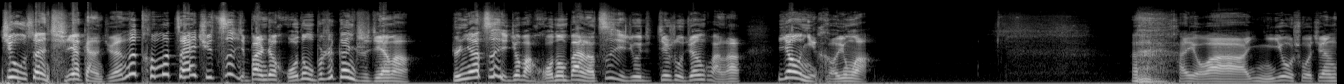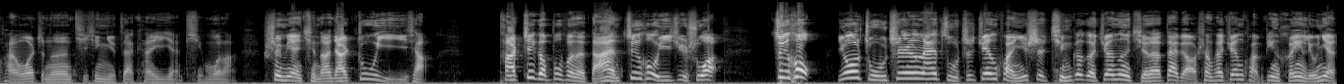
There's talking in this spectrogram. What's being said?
就算企业敢捐，那他妈灾区自己办这活动不是更直接吗？人家自己就把活动办了，自己就接受捐款了，要你何用啊？哎，还有啊，你又说捐款，我只能提醒你再看一眼题目了。顺便请大家注意一下，他这个部分的答案最后一句说：“最后由主持人来组织捐款仪式，请各个捐赠企业的代表上台捐款并合影留念。”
